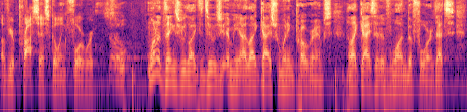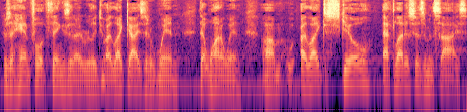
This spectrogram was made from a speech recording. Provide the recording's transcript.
of your process going forward? So one of the things we like to do is, I mean, I like guys from winning programs. I like guys that have won before. That's there's a handful of things that I really do. I like guys that win, that want to win. Um, I like skill, athleticism, and size.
